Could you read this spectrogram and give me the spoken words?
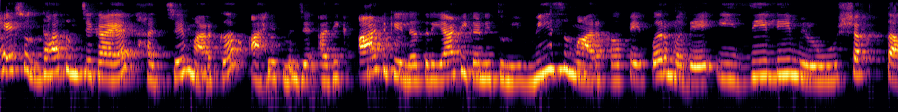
हे सुद्धा तुमचे काय आहेत? हातचे मार्क आहेत. म्हणजे अधिक आठ केलं तर या ठिकाणी तुम्ही वीस मार्क पेपरमध्ये इझिली मिळवू शकता.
